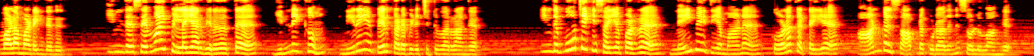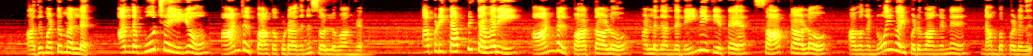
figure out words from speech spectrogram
வளமடைந்தது. இந்த செவ்வாய் பிள்ளையார் விரதத்தை இன்னைக்கும் நிறைய பேர் கடைபிடிச்சிட்டு வர்றாங்க. இந்த பூஜைக்கு செய்யப்படுற நெய்வேத்தியமான கொலக்கட்டைய ஆண்கள் சாப்பிடக்கூடாதுன்னு சொல்லுவாங்க. அது மட்டுமல்ல அந்த பூச்சையையும் ஆண்கள் பார்க்கக்கூடாதுன்னு சொல்லுவாங்க. அப்படி தப்பி தவறி ஆண்கள் பார்த்தாலோ அல்லது அந்த நெய்வேத்தியத்தை சாப்பிட்டாலோ அவங்க நோய்வாய்ப்படுவாங்கன்னு நம்பப்படுது.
